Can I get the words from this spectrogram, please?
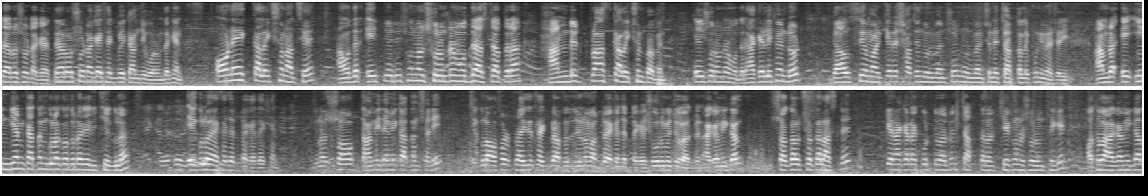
তেরোশো টাকায়। তেরোশো টাকায় থাকবে কাঞ্জিবরম দেখেন, অনেক কালেকশন আছে। আমাদের এই ট্রেডিশনাল শোরুমটার মধ্যে আসলে আপনারা হান্ড্রেড প্লাস কালেকশন পাবেন এই শোরুমটার মধ্যে। ঢাকা এলিফেন্ট রোড গাউসিয়া মার্কেটের সাথে নূর ম্যানশন নূর ম্যানশনের চারতলায় পূর্ণিমা শাড়ি আমরা এই ইন্ডিয়ান কাতানগুলো কত টাকায় দিচ্ছি এগুলো? এগুলো এক হাজার টাকায় দেখেন। এগুলো সব দামি দামি কাতান শাড়ি। এগুলো অফার প্রাইসে থাকবে আপনাদের জন্য মাত্র এক হাজার টাকায়। শোরুমে চলে আসবেন। আগামীকাল সকাল সকাল আসলে কেনাকাটা করতে পারবেন চারতলার যে কোনো শোরুম থেকে অথবা আগামীকাল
